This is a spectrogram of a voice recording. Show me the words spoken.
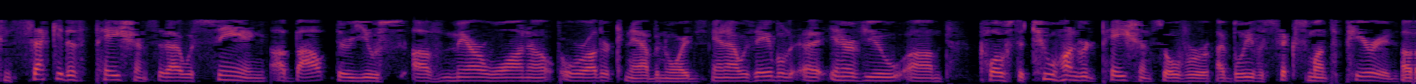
consecutive patients that I was seeing about their use of marijuana or other cannabinoids, and I was able to uh, interview um, close to 200 patients over, I believe, a six month period of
